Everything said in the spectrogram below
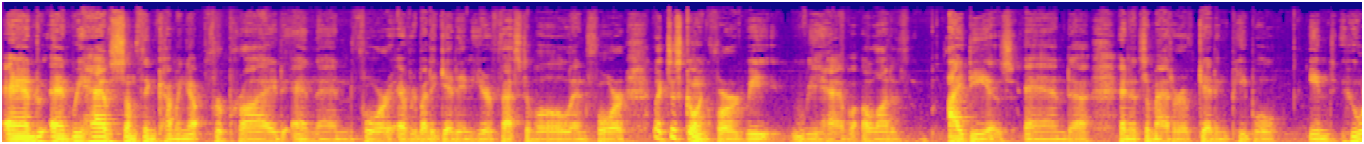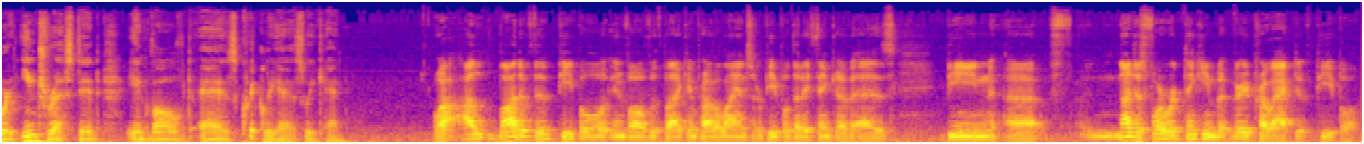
and and we have something coming up for Pride, and then for Everybody Get In Here festival, and for like just going forward, we we have a lot of ideas, and uh, and it's a matter of getting people in who are interested involved as quickly as we can. Well, a lot of the people involved with Black Improv Alliance are people that I think of as being uh, not just forward thinking, but very proactive people.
